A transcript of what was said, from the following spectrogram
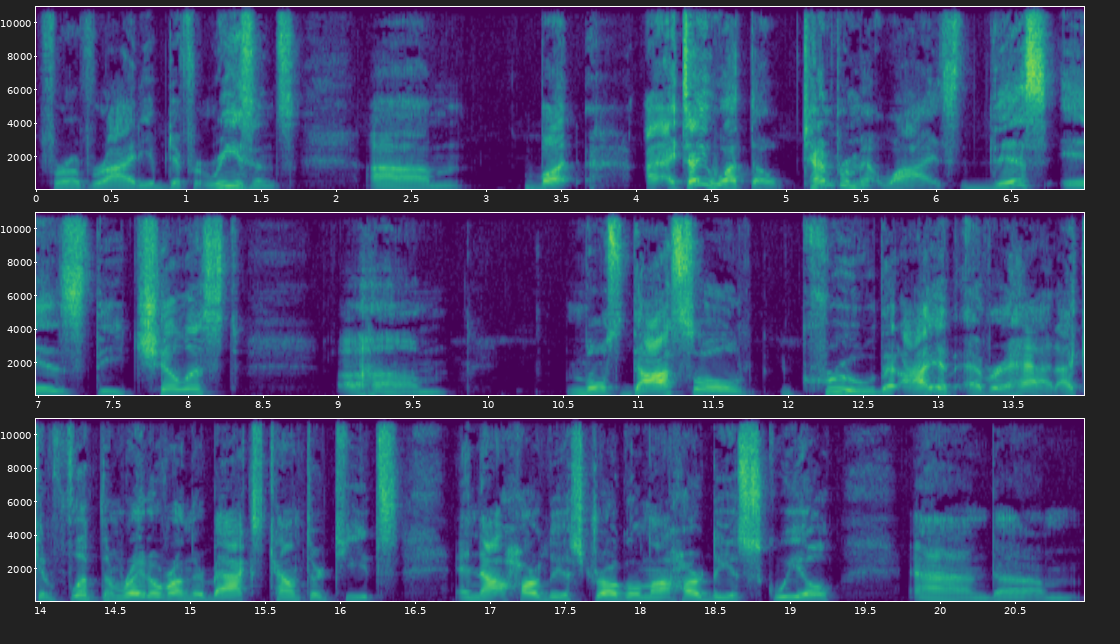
for a variety of different reasons. Um, but I, I, tell you what, though, temperament wise, this is the chillest, um, most docile crew that I have ever had. I can flip them right over on their backs, count their teats, and not hardly a struggle, not hardly a squeal. And um,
